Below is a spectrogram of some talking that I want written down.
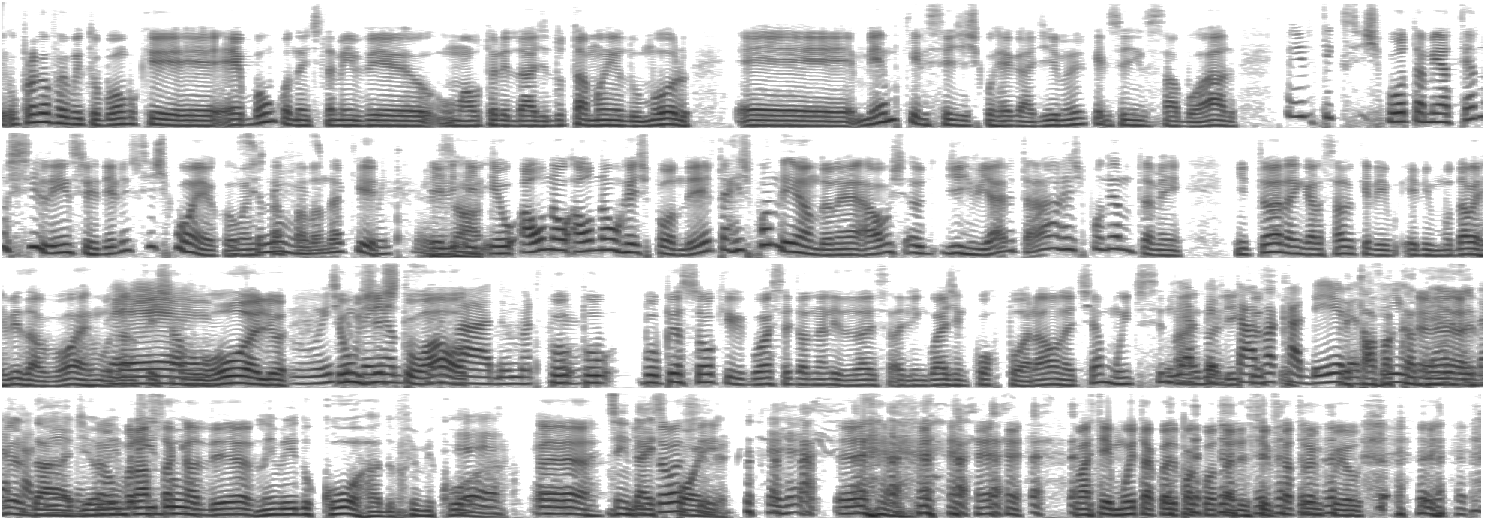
O programa foi muito bom, porque é bom quando a gente também vê uma autoridade do tamanho do Moro, é, mesmo que ele seja escorregadio, mesmo que ele seja ensaboado, ele tem que se expor também, até nos silêncios dele, ele se exponha, como Isso a gente está falando aqui. Ele, ele, eu, ao, não, ao não responder, ele está respondendo, né? Ao desviar, ele está respondendo também. Então era engraçado que ele, ele mudava às vezes a voz, mudava, é, fechava o olho, tinha um gestual. Por, o pessoal que gosta de analisar essa linguagem corporal, né, tinha muitos sinais ali. Ele a cadeira, ele tava assim, a cadeira, é, verdade. Cadeira. Eu é, lembrei, do, cadeira. lembrei do Corra, do filme Corra. É, é. Sem dar então, spoiler. Assim, é. Mas tem muita coisa para contar filme, fica tranquilo.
